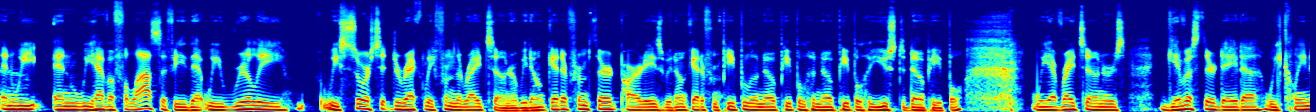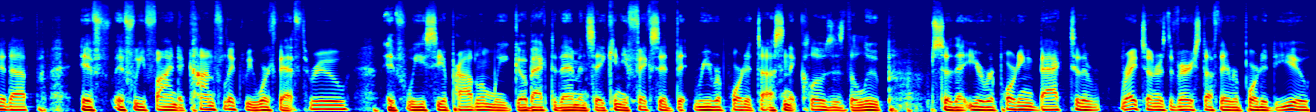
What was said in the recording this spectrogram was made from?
and we and we have a philosophy that we really we source it directly from the rights owner. We don't get it from third parties. We don't get it from people who know people who know people who used to know people. We have rights owners give us their data. We clean it up. If if we find a conflict, we work that through. If we see a problem, we go back to them and say, "Can you fix it?" That re-report it to us, and it closes the loop so that you're reporting back to the rights owners the very stuff they reported to you.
